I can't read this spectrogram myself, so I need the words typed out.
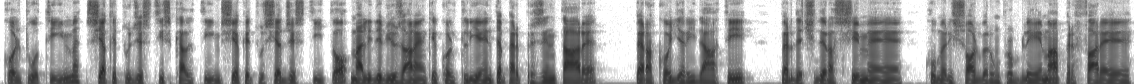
col tuo team, sia che tu gestisca il team, sia che tu sia gestito, ma li devi usare anche col cliente per presentare, per raccogliere i dati, per decidere assieme come risolvere un problema, per fare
